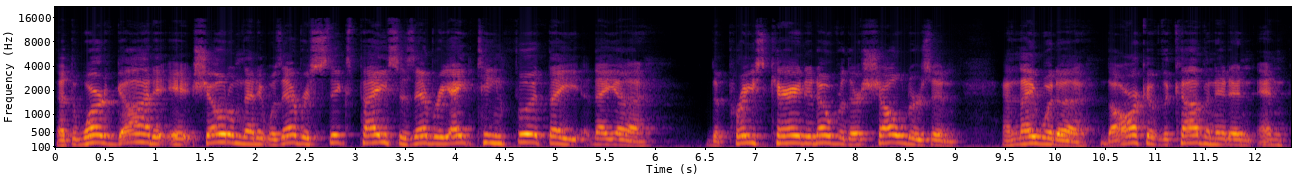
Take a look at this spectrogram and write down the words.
that the Word of God it, it showed them that it was every six paces, every eighteen foot. They they uh the priest carried it over their shoulders, and and they would uh the Ark of the Covenant, and and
